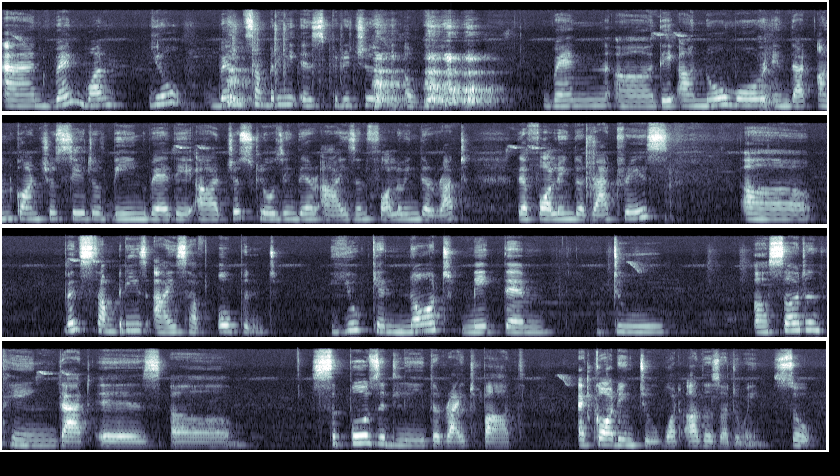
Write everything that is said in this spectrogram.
And when one, you know, when somebody is spiritually awake, when uh, they are no more in that unconscious state of being where they are just closing their eyes and following the rut, they're following the rat race. Uh, when somebody's eyes have opened, you cannot make them do a certain thing that is uh, supposedly the right path according to what others are doing. So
